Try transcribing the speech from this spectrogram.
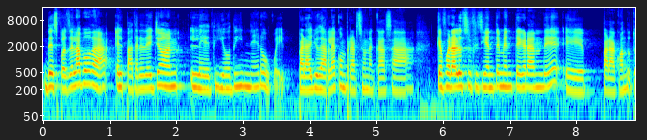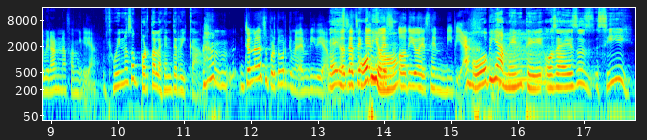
Después de la boda, el padre de John le dio dinero, güey, para ayudarle a comprarse una casa que fuera lo suficientemente grande eh, para cuando tuvieran una familia. Güey, no soporto a la gente rica. Yo no la soporto porque me da envidia. güey. Es O sea, sé que obvio. no es odio, es envidia. Obviamente, o sea, eso es, sí,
